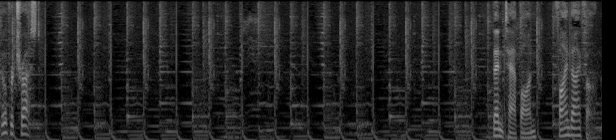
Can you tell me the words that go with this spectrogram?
Go for trust. Then tap on Find iPhone.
